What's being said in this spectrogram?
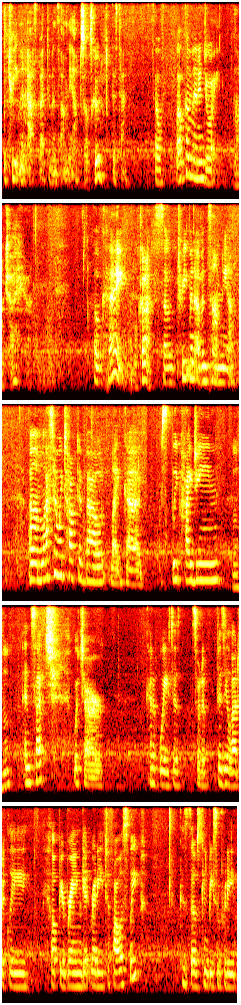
the treatment aspect of insomnia Sounds good. this time. So, welcome and enjoy. Okay. Okay, Okay. so treatment of insomnia. Um, last time we talked about like uh, sleep hygiene Mm-hmm. and such, which are kind of ways to sort of physiologically help your brain get ready to fall asleep. Because those can be some pretty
